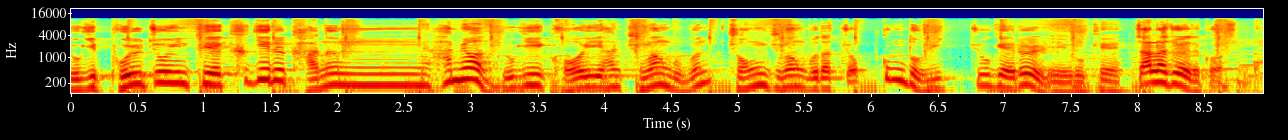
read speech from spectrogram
여기 ball joint의 크기를 가늠하면 여기 거의 한 중앙 부분 정중앙보다 조금 더 위쪽에를 이렇게 잘라줘야 될 것 같습니다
